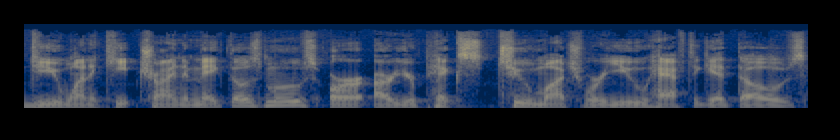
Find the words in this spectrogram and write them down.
do you want to keep trying to make those moves or are your picks too much where you have to get those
